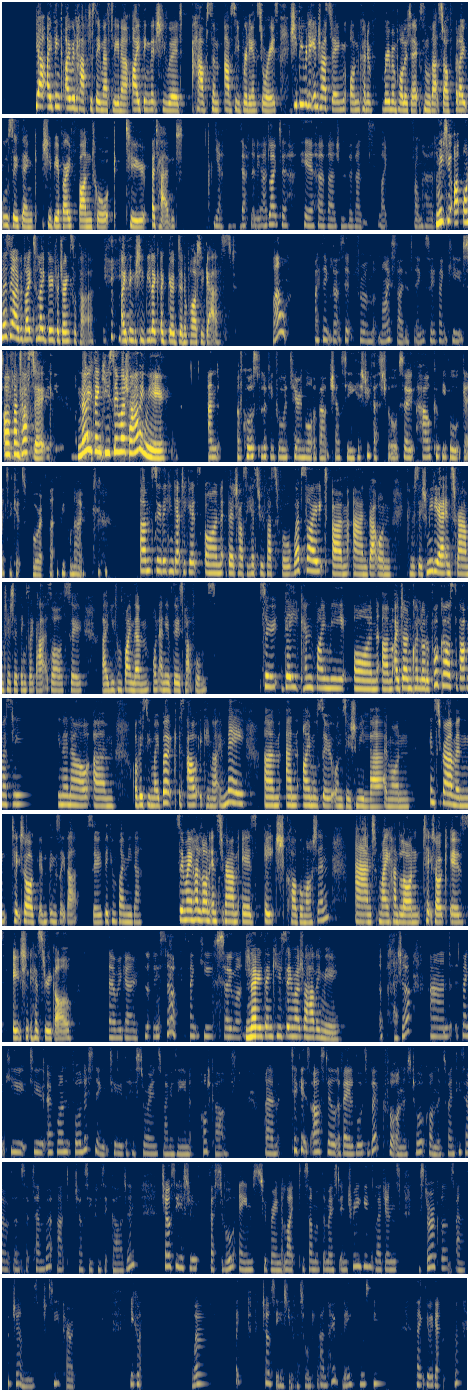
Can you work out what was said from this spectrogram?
Yeah, I think I would have to say Messalina. I think that she would have some absolutely brilliant stories. She'd be really interesting on kind of Roman politics and all that stuff, but I also think she'd be a very fun talk to attend. Yeah, definitely. I'd like to hear her version of events, like from her. Me too. Honestly, I would like to like go for drinks with her. I think she'd be like a good dinner party guest. Well, I think that's it from my side of things. So thank you. So oh, fantastic! No, thank you so much for having me. And of course, looking forward to hearing more about Chelsea History Festival. So, how can people get tickets for it? Let the people know. Um, so they can get tickets on the Chelsea History Festival website um, and that on kind of social media, Instagram, Twitter, things like that as well. So uh, you can find them on any of those platforms. So they can find me on, um, I've done quite a lot of podcasts about Messalina now. Um, obviously, my book is out. It came out in May. Um, and I'm also on social media. I'm on Instagram and TikTok and things like that. So they can find me there. So my handle on Instagram is H Cargill Martin, and my handle on TikTok is Ancient History Girl. There we go. Lovely stuff. Thank you so much. No, thank you so much for having me a pleasure. And thank you to everyone for listening to the Historians Magazine podcast. Um, tickets are still available to book for Honor's Talk on the 27th of September at Chelsea Physic Garden. Chelsea History Festival aims to bring light to some of the most intriguing legends, historical and gems Chelsea heritage. You can website Chelsea History Festival and hopefully we'll see you Thank you again.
